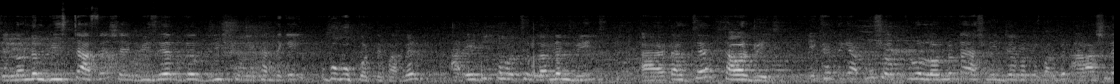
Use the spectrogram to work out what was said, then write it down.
যে লন্ডন ব্রিজটা আছে, সেই ব্রিজের যে দৃশ্য এখান থেকে উপভোগ করতে পারবেন। আর এই দিকটা হচ্ছে লন্ডন ব্রিজ আর এটা হচ্ছে টাওয়ার ব্রিজ এখান থেকে আপনি সব পুরো লন্ডনটা আসলে এনজয় করতে পারবেন। আর আসলে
